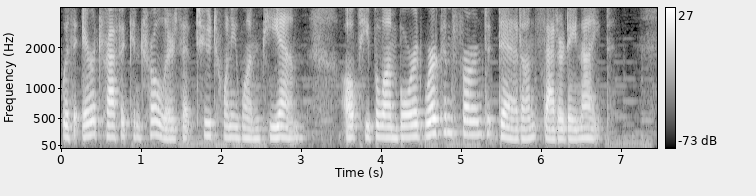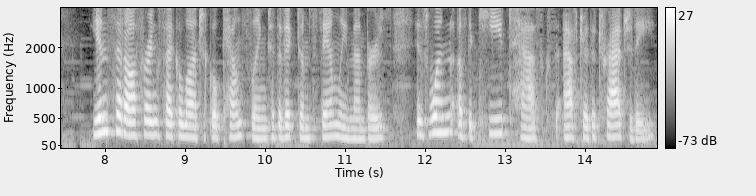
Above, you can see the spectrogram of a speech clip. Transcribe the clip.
with air traffic controllers at 2:21 p.m. All people on board were confirmed dead on Saturday night. Yin said offering psychological counseling to the victims' family members is one of the key tasks after the tragedy.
